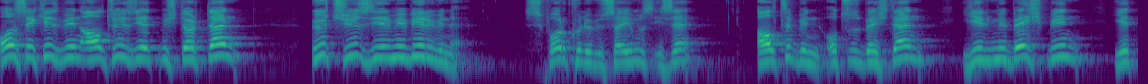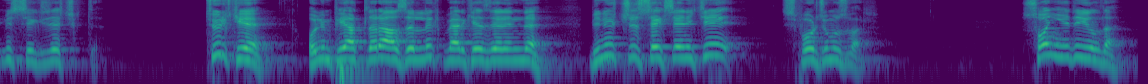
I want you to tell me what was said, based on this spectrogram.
18.674'ten 321 bine. Spor kulübü sayımız ise 6035'ten 25.078'e çıktı. Türkiye olimpiyatlara hazırlık merkezlerinde 1382 sporcumuz var. Son 7 yılda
